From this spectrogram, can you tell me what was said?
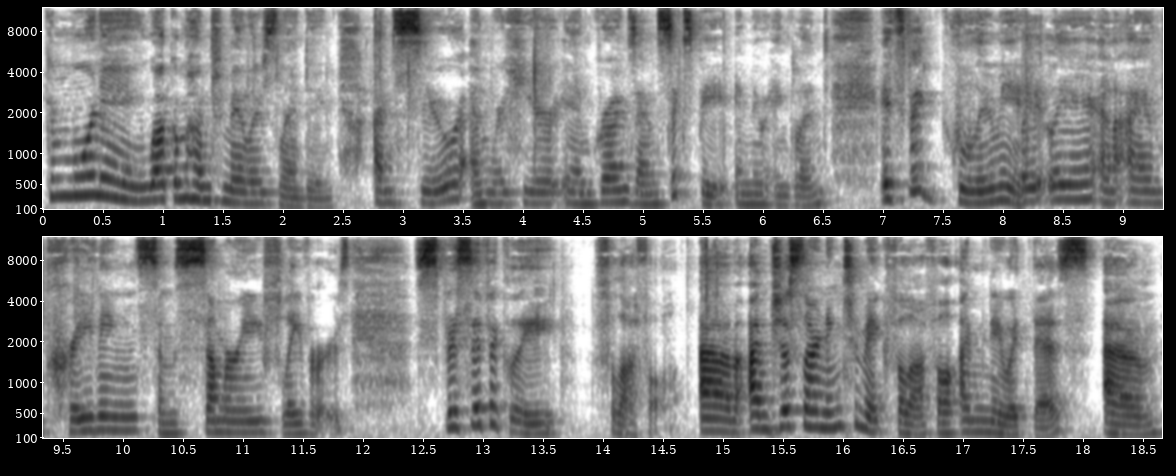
Good morning. Welcome home to Mailer's Landing. I'm Sue and we're here in Growing Zone 6B in New England. It's been gloomy lately and I am craving some summery flavors, specifically falafel. Um, I'm just learning to make falafel. I'm new at this. Um,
